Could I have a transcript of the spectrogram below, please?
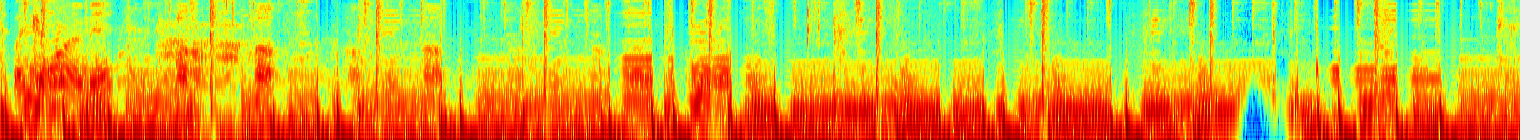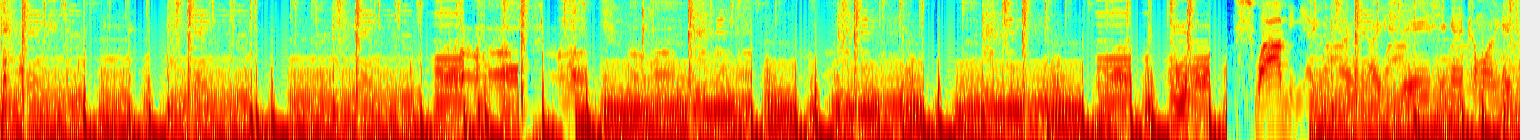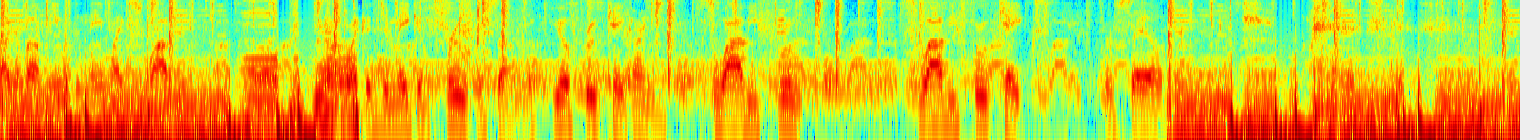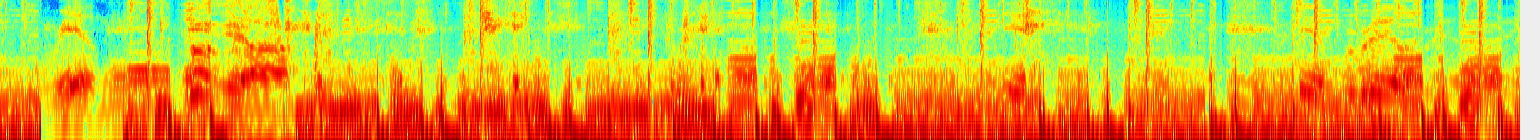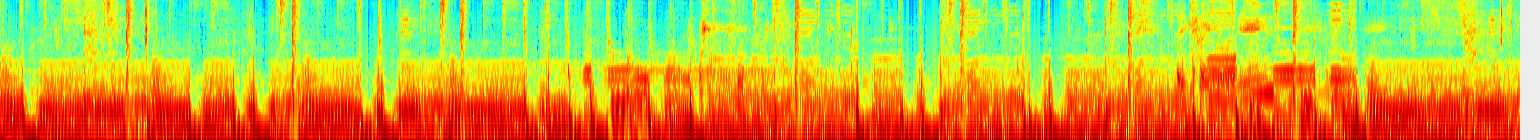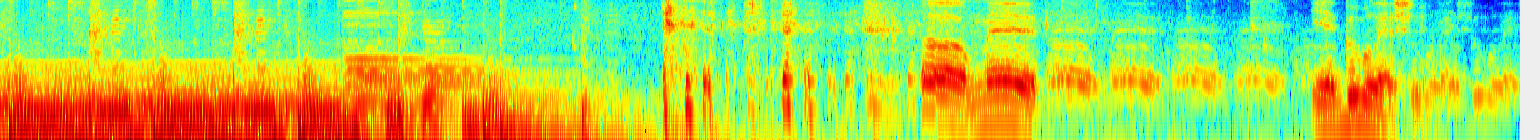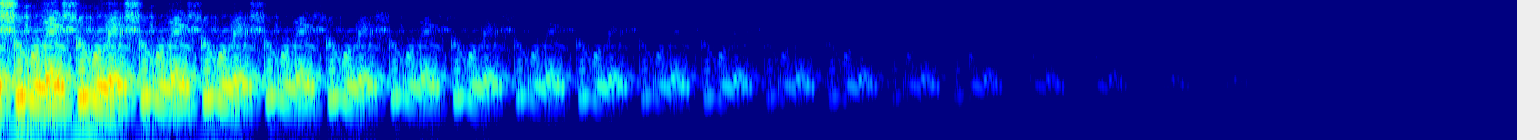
Like, come on, man. Uh, uh, like a Jamaican fruit or something. You're a fruit cake, aren't you? Suave fruit. Suave fruit cakes for sale. For real, man. Oh, Yeah.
